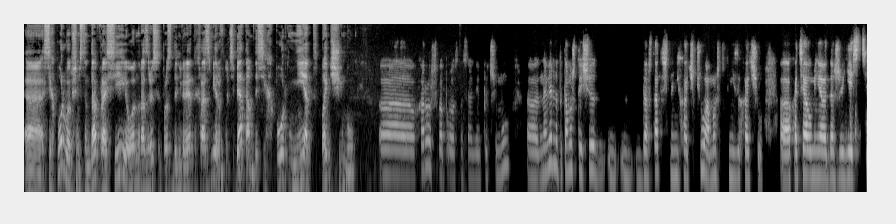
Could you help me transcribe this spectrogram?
Э, с тех пор, в общем, стендап в России, он разросся просто до невероятных размеров. Но тебя там до сих пор нет. Почему? Э, Хороший вопрос, на самом деле. Почему? Э, Наверное, потому что еще достаточно не хочу, а может не захочу. Э, Хотя у меня даже есть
